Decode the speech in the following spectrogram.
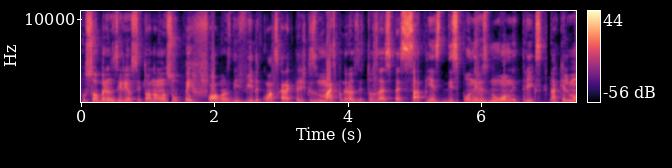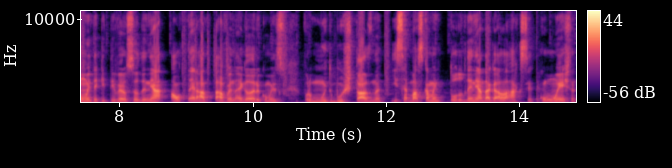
os soberanos iriam se tornar uma super forma de vida com as características mais poderosas de todas as espécies sapiens disponíveis no Omnitrix naquele momento em que tiver o seu DNA DNA alterado. Tá vendo aí, galera, como eles foram muito bustados, né? Isso é basicamente todo o DNA da galáxia, com um extra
